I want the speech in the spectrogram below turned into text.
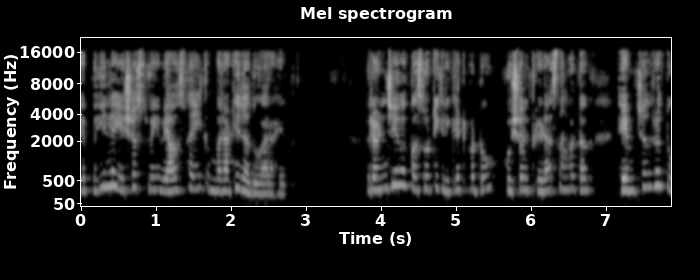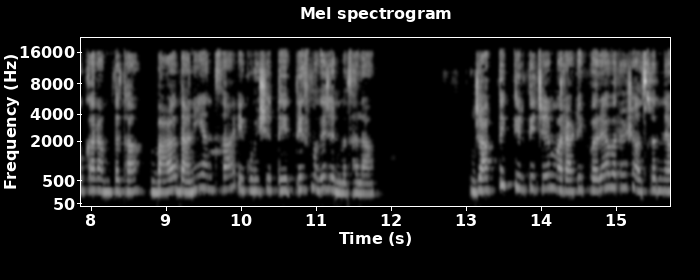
हे पहिले यशस्वी व्यावसायिक मराठी जादूगार आहेत. रणजी व कसोटी क्रिकेटपटू कुशल क्रीडा संघटक हेमचंद्र तुकाराम तथा बाळ दानी यांचा एकोणीसशे तेहतीसमध्ये जन्म झाला. जागतिक कीर्तीचे मराठी पर्यावरण शास्त्रज्ञ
